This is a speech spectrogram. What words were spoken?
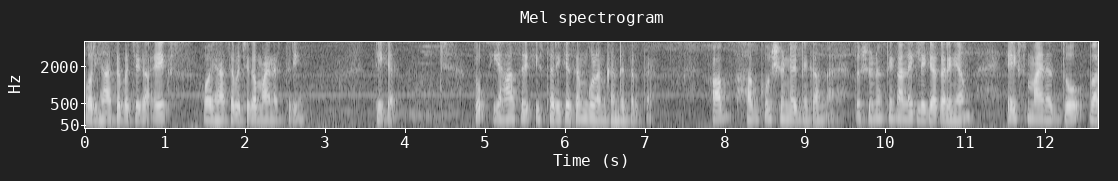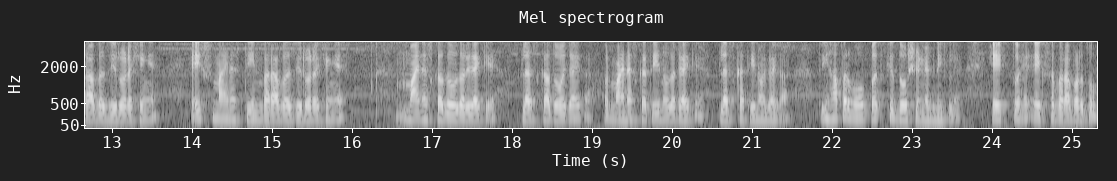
और यहाँ से बचेगा एक्स और यहाँ से बचेगा माइनस थ्री ठीक है? तो यहाँ से इस तरीके से हम गुणनखंड करते हैं। अब हमको शून्यक निकालना है। तो शून्यक निकालने के लिए क्या करेंगे हम? एक्स माइनस दो बराबर ज़ीरो रखेंगे। एक्स माइनस तीन बराबर ज़ीरो रखेंगे। माइनस का दो उधर जाके प्लस का दो हो जाएगा और माइनस का तीन उधर जाके प्लस का तीन हो जाएगा। तो यहाँ पर बहुपद के दो शून्यक निकले। एक तो है एक से बराबर दो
